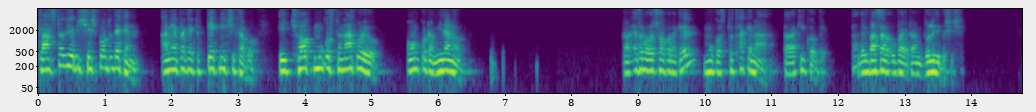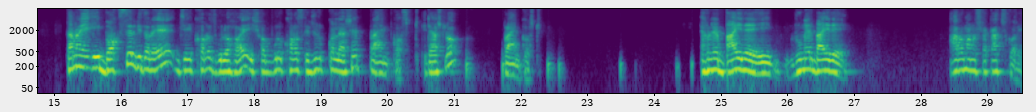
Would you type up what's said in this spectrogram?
ক্লাসটা যদি আপনি শেষ পর্যন্ত দেখেন, আমি আপনাকে একটা টেকনিক শিখাবো। এই ছক মুখস্থ না করেও অঙ্কটা মিলানোর। কারণ এত বড় ছক অনেকের মুখস্থ থাকে না, তারা কি করবে? তাদের বাঁচার উপায়টা আমি বলে দিব শেষে। তার মানে এই বক্সের ভিতরে যে খরচগুলো হয়, এই সবগুলো খরচকে যোগ করলে আসে প্রাইম কস্ট এটা আসলো প্রাইম কস্ট এখন এর বাইরে, এই রুমের বাইরে আরও মানুষরা কাজ করে।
